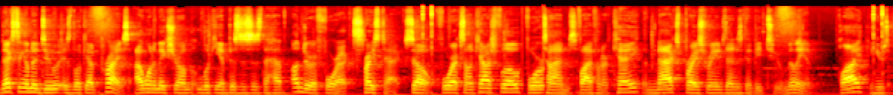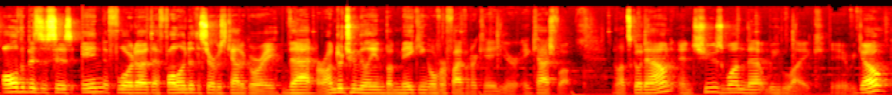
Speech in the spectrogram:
Next thing I'm to do is look at price. I want to make sure I'm looking at businesses that have under a 4X 4x price tag. So 4x on cash flow, 4 times 500K. The max price range then is going to be 2 million apply. And here's all the businesses in Florida that fall under the service category that are under 2 million but making over 500k a year in cash flow. Now let's go down and choose one that we like. Here we go.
